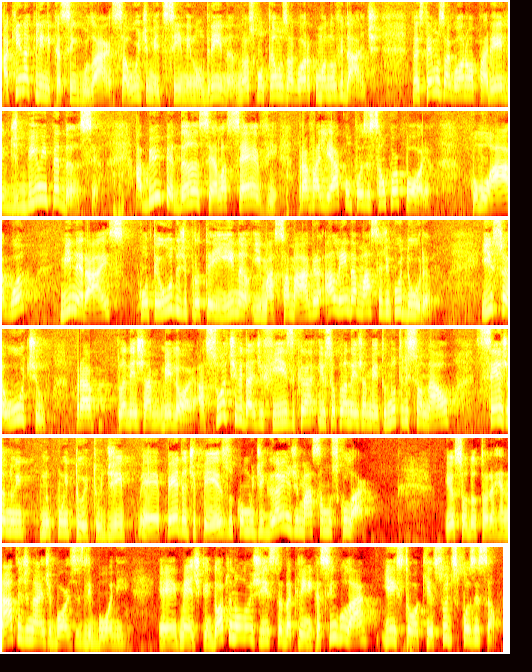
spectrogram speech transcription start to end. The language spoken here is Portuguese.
Aqui na Clínica Singular Saúde e Medicina em Londrina, nós contamos agora com uma novidade. Nós temos agora um aparelho de bioimpedância. A bioimpedância ela serve para avaliar a composição corpórea, como água, minerais, conteúdo de proteína e massa magra, além da massa de gordura. Isso é útil para planejar melhor a sua atividade física e o seu planejamento nutricional, seja no, no com o intuito de é, perda de peso, como de ganho de massa muscular. Eu sou a doutora Renata Dinardi Borges Liboni, é, médica endocrinologista da Clínica Singular e estou aqui à sua disposição.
